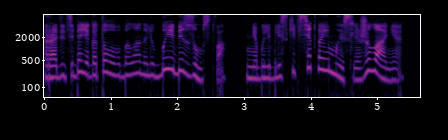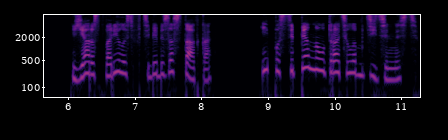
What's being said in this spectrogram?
Ради тебя я готова была на любые безумства. Мне были близки все твои мысли, желания. Я растворилась в тебе без остатка и постепенно утратила бдительность,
